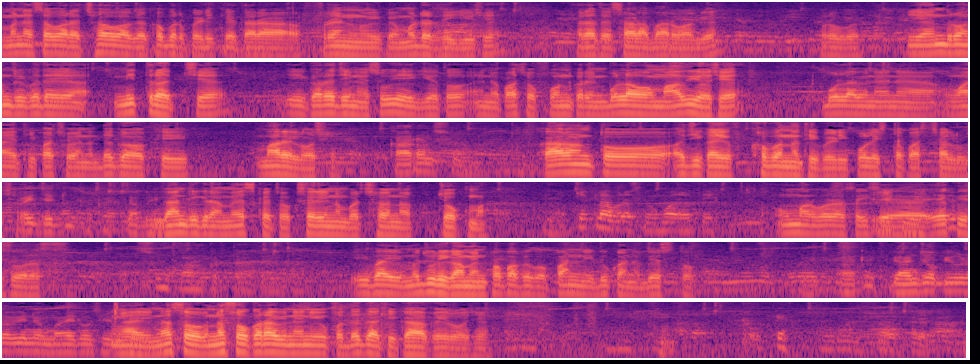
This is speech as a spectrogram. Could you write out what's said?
મને સવારે છ વાગે ખબર પડી કે તારા ફ્રેન્ડનું કે મર્ડર થઈ ગયું છે. રાતે સાડા બાર વાગે. બરાબર. એ અંદરો અંદરી બધા મિત્ર જ છે. એ ઘરે જઈને સૂઈ ગયો હતો એને પાછો ફોન કરીને બોલાવવામાં આવ્યો છે. બોલાવીને એને વાંયથી પાછો એને દગાથી મારેલો છે. કારણ શું? કારણ તો હજી કાંઈ ખબર નથી પડી. પોલીસ તપાસ ચાલુ છે. ગાંધીગ્રામ એસકે ચોક શેરી નંબર છ ના ચોકમાં. કેટલા વર્ષની ઉંમર હતી? ઉંમર વર્ષ હશે એકવીસ વર્ષ. શું કામ કરતા હતા એ ભાઈ મજૂરી કામે ને પપ્પા ભેગો પાનની દુકાને બેસતો. ગાંજો પીવડાવીને માર્યો છે હા એ નશો નશો કરાવીને એની ઉપર દગાથી ઘા કર્યો છે.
